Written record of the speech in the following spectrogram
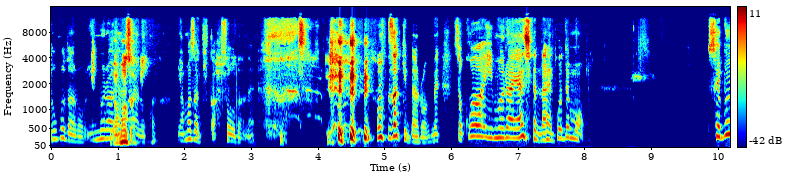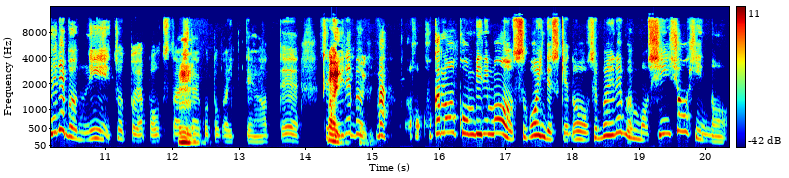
どこだろう？井村山崎山崎か、そうだね。山崎だろうね。そこは井村屋じゃない。これでも、セブンイレブンにちょっとやっぱお伝えしたいことが一点あって、セブンイレブン、はいまあ、ほ他のコンビニもすごいんですけど、セブンイレブンも新商品の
